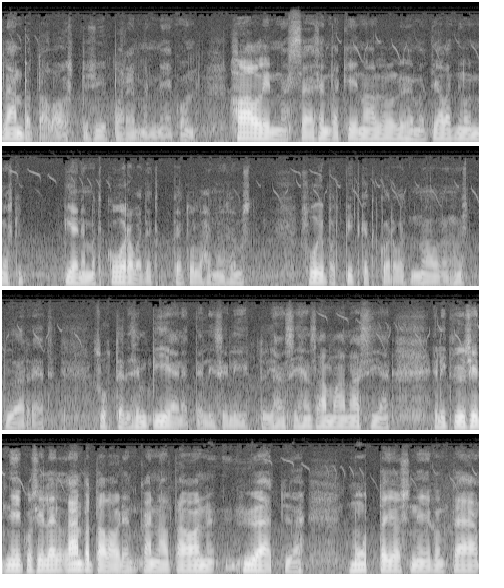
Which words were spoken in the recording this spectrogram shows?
lämpötalous pysyy paremmin niin kuin hallinnassa. Ja sen takia naalilla on lyhyemmät jalat, niillä on myöskin pienemmät korvat, että ketullahan on semmoiset suipot pitkät korvat, niin naalla on semmoiset pyöreät suhteellisen pienet, eli se liittyy ihan siihen samaan asiaan. Eli kyllä siitä niin kuin sille lämpötalouden kannalta on hyötyä, mutta jos niin kuin tämä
